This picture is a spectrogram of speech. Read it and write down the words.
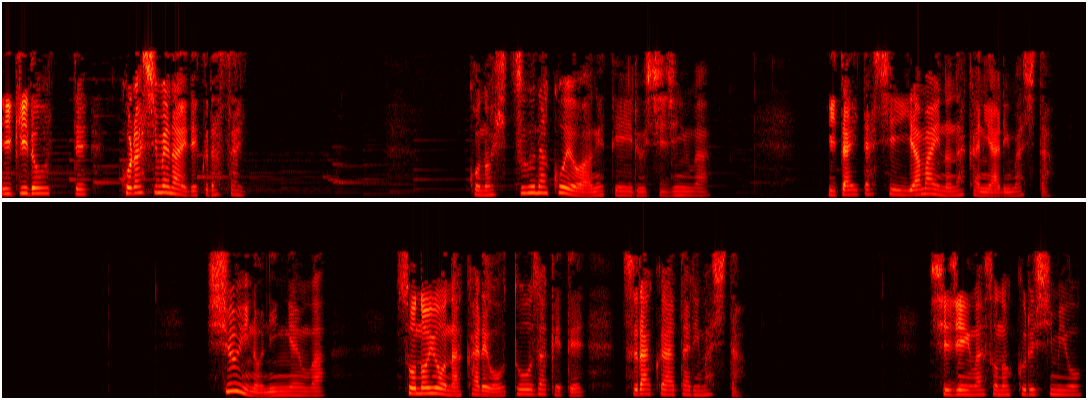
憤って懲らしめないでください。この悲痛な声を上げている詩人は、痛々しい病の中にありました。周囲の人間は、そのような彼を遠ざけて辛く当たりました。詩人はその苦しみを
